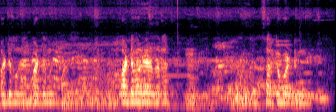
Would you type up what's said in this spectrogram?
पाठीमागे पाठीमागे पाठीमागे जरा सारखं पाठीमागे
